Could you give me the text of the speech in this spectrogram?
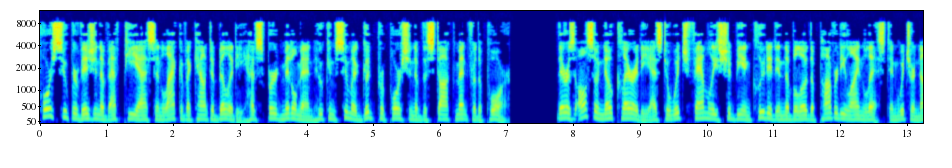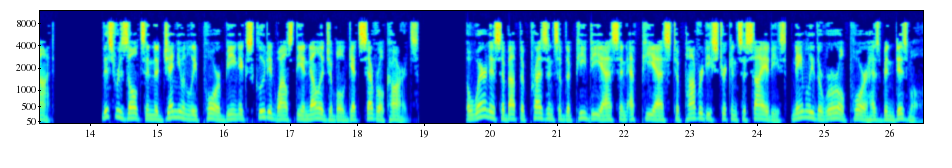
Poor supervision of FPS and lack of accountability have spurred middlemen who consume a good proportion of the stock meant for the poor. There is also no clarity as to which families should be included in the below the poverty line list and which are not. This results in the genuinely poor being excluded whilst the ineligible get several cards. Awareness about the presence of the PDS and FPS to poverty-stricken societies, namely the rural poor has been dismal.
